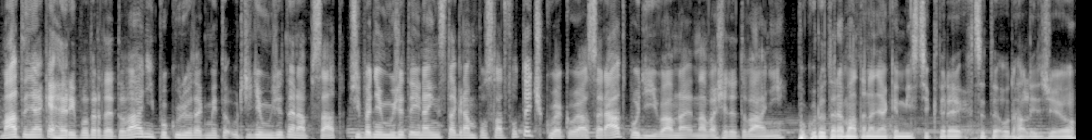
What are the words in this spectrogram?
Máte nějaké Harry Potter tetování? Pokud jo, tak mi to určitě můžete napsat. Případně můžete i na Instagram poslat fotečku, jako já se rád podívám na, na vaše tetování. Pokud to teda máte na nějakém místě, které chcete odhalit, že jo.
